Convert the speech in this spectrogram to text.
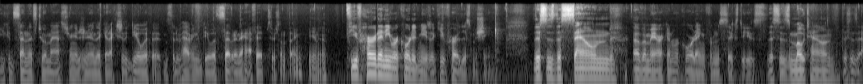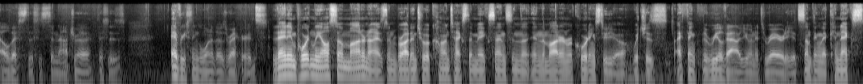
you could send this to a mastering engineer that could actually deal with it instead of having to deal with seven and a half hips or something, you know. If you've heard any recorded music, you've heard this machine. This is the sound of American recording from the 60s. This is Motown, this is Elvis, this is Sinatra, this is every single one of those records. Then importantly also modernized and brought into a context that makes sense in the, in the modern recording studio, which is, I think, the real value and its rarity. It's something that connects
